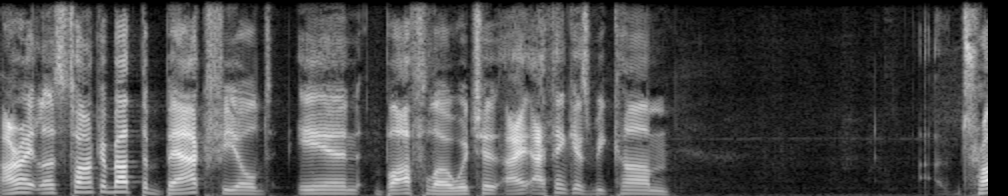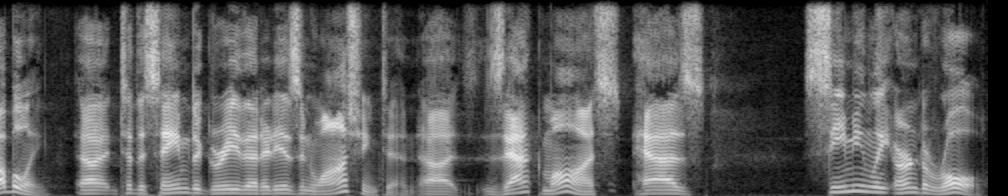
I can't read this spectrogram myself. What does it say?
All right, let's talk about the backfield in Buffalo, which I, I think has become troubling uh, to the same degree that it is in Washington. Uh, Zach Moss has seemingly earned a role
